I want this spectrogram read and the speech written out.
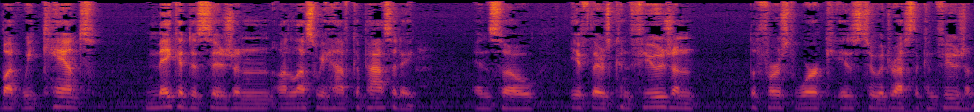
but we can't make a decision unless we have capacity. And so, if there's confusion, the first work is to address the confusion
